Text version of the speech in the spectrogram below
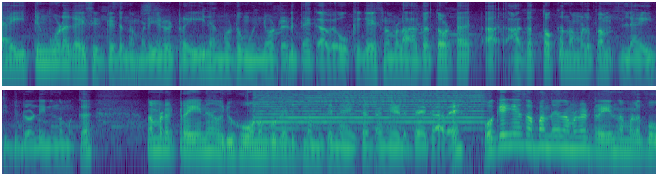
ലൈറ്റും കൂടെ ഗൈസ് ഇട്ടിട്ട് നമ്മുടെ ഈ ഒരു ട്രെയിൻ അങ്ങോട്ട് മുന്നോട്ട് എടുത്തേക്കാവേ. ഓക്കെ ഗൈസ് നമ്മൾ അകത്തോട്ട് അകത്തൊക്കെ നമ്മളിപ്പം ലൈറ്റ് ഇട്ടിട്ടുണ്ട്. ഇനി നമുക്ക് നമ്മുടെ ട്രെയിൻ ഒരു ഹോണും കൂടി അടിച്ച് നമുക്ക് നൈസായിട്ട് അങ്ങ് എടുത്തേക്കാവേ. ഓക്കെ കേസ് അപ്പം എന്തായാലും നമ്മുടെ ട്രെയിൻ നമ്മളിപ്പോൾ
